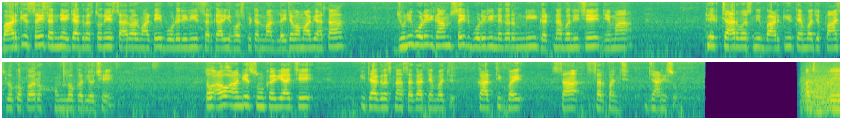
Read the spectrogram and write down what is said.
બાળકી સહિત અન્ય ઇજાગ્રસ્તોને સારવાર માટે બોડેલીની સરકારી હોસ્પિટલમાં લઈ જવામાં આવ્યા હતા. જૂની બોડેલી ગામ સહિત બોડેલી નગરની ઘટના બની છે, જેમાં એક ચાર વર્ષની બાળકી તેમજ પાંચ લોકો પર હુમલો કર્યો છે. તો આવો આંગે શું કર્યા છે ઇજાગ્રસ્તના સગા તેમજ કાર્તિકભાઈ શાહ સરપંચ જાણીશું. આ છોકરી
